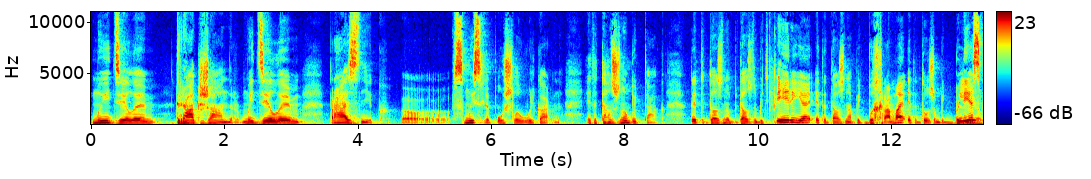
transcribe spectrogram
мы делаем драг-жанр, мы делаем праздник, э, в смысле пошло и вульгарно. Это должно быть так. Это должно, должно быть перья, это должна быть бахрома, это должен быть блеск.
